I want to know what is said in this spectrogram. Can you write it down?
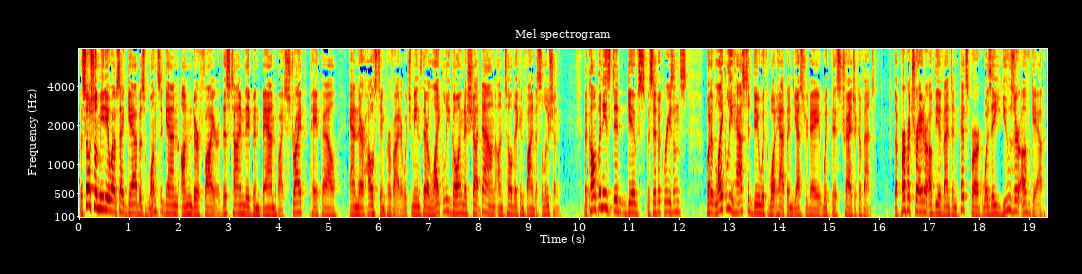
The social media website Gab is once again under fire. This time they've been banned by Stripe, PayPal, and their hosting provider, which means they're likely going to shut down until they can find a solution. The companies didn't give specific reasons, but it likely has to do with what happened yesterday with this tragic event. The perpetrator of the event in Pittsburgh was a user of Gab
